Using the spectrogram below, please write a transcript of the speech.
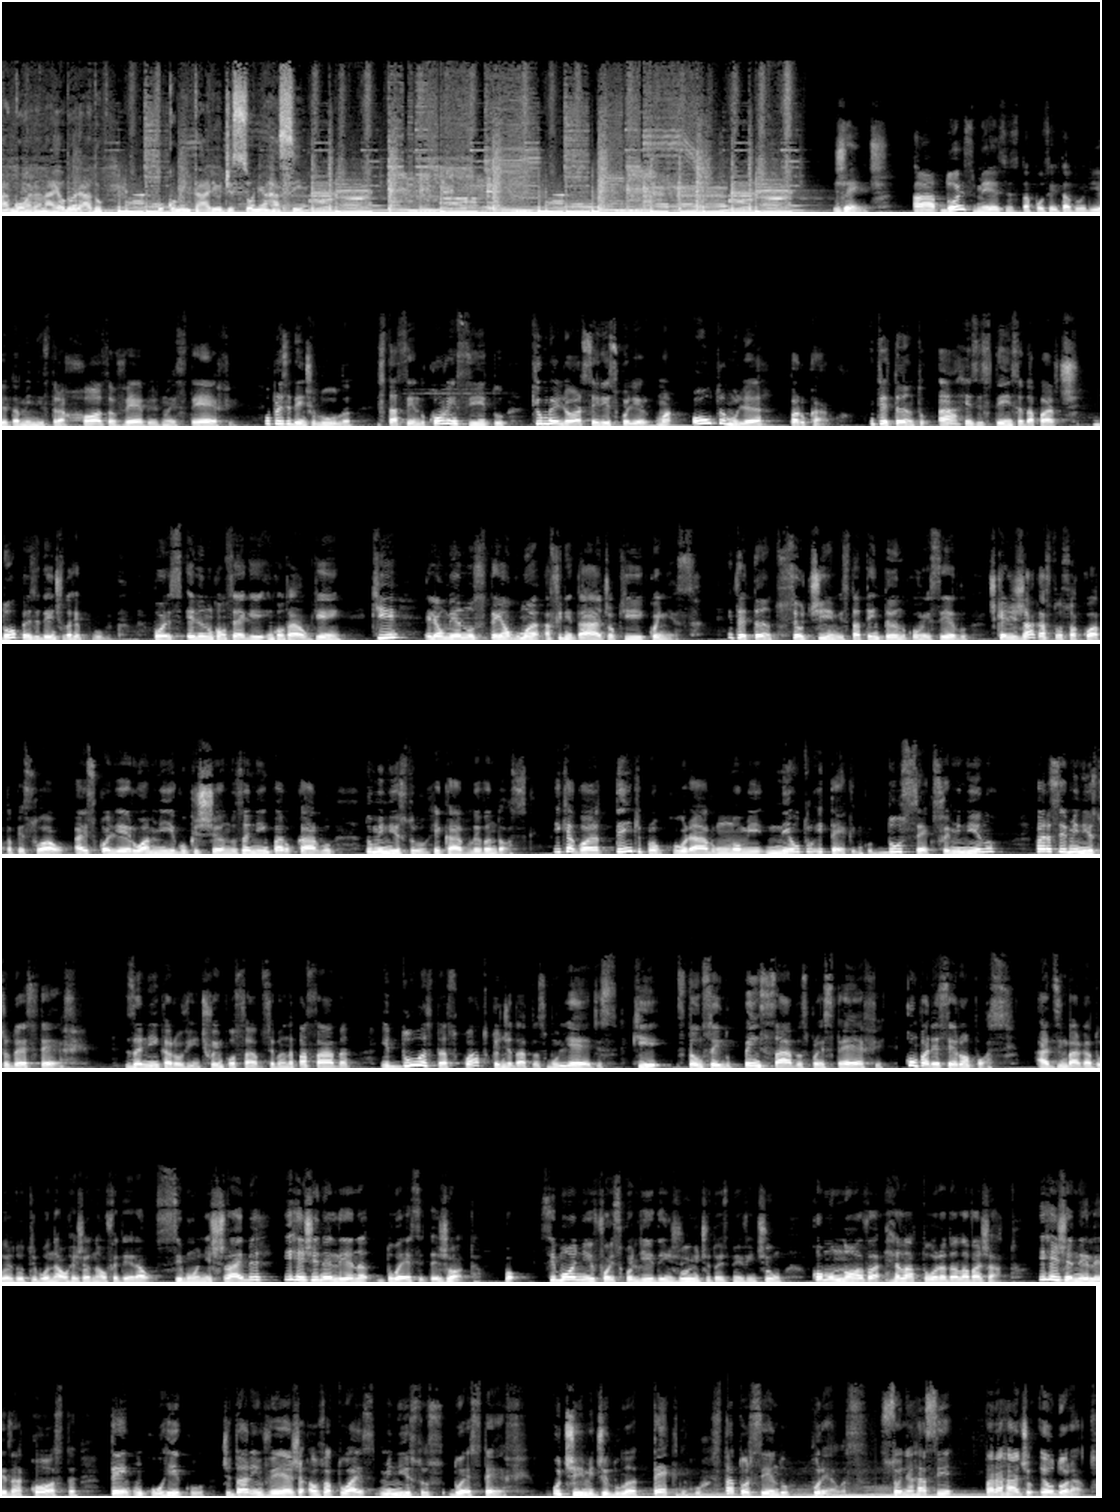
Agora na Eldorado, o comentário de Sônia Rassi. Gente, há dois meses da aposentadoria da ministra Rosa Weber no STF, o presidente Lula está sendo convencido que o melhor seria escolher uma outra mulher para o cargo. Entretanto, há resistência da parte do presidente da República, pois ele não consegue encontrar alguém que ele ao menos tenha alguma afinidade ou que conheça. Entretanto, seu time está tentando convencê-lo de que ele já gastou sua cota pessoal a escolher o amigo Cristiano Zanin para o cargo do ministro Ricardo Lewandowski. E que agora tem que procurar um nome neutro e técnico do sexo feminino para ser ministro do STF. Zanin, caro ouvinte, foi empossado semana passada e duas das quatro candidatas mulheres que estão sendo pensadas para o STF compareceram à posse. A desembargadora do Tribunal Regional Federal, Simone Schreiber, e Regina Helena, do STJ. Bom, Simone foi escolhida em junho de 2021 como nova relatora da Lava Jato. E Regina Helena Costa tem um currículo de dar inveja aos atuais ministros do STF. O time de Lula técnico está torcendo por elas. Sônia Raci, para a Rádio Eldorado.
